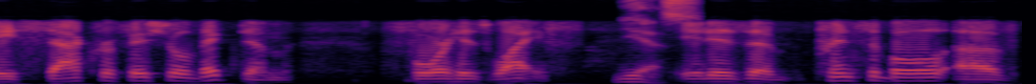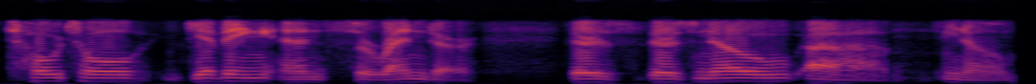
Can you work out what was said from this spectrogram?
a sacrificial victim for his wife. Yes. It is a principle of total giving and surrender. There's there's no uh, you know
